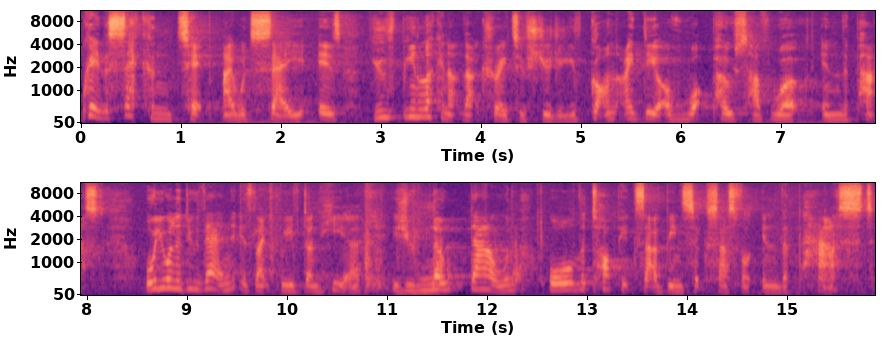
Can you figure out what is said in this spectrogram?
Okay, the second tip I would say is you've been looking at that creative studio, you've got an idea of what posts have worked in the past. All you want to do then is like we've done here, is you note down all the topics that have been successful in the past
